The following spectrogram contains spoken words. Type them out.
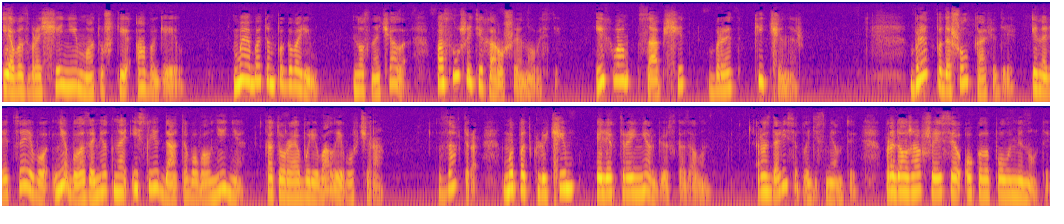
и о возвращении матушки Абагейл. Мы об этом поговорим, но сначала послушайте хорошие новости. Их вам сообщит Брэд Китченер». Брэд подошел к кафедре, и на лице его не было заметно и следа того волнения, которое обуревало его вчера. «Завтра мы подключим электроэнергию», — сказал он. Раздались аплодисменты, продолжавшиеся около полуминуты.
